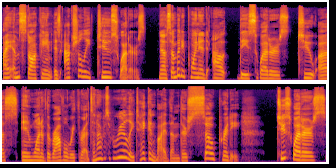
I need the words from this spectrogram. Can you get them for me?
I am stocking is actually two sweaters. Now, somebody pointed out these sweaters to us in one of the Ravelry threads, and I was really taken by them. They're so pretty. Two sweaters,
